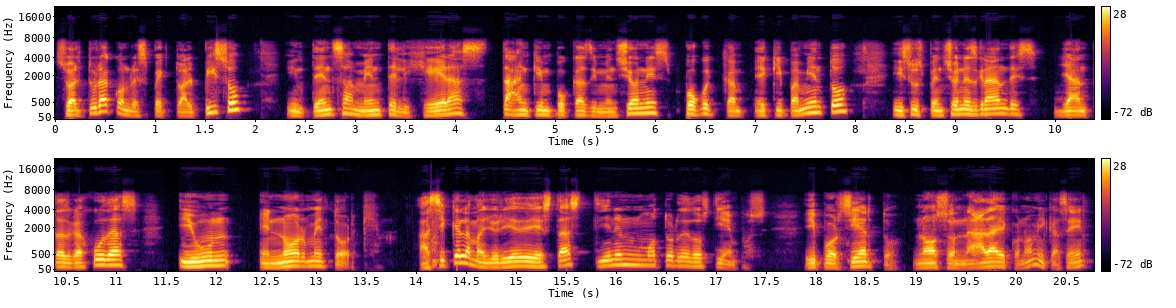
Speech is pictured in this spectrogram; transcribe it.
Su altura con respecto al piso, intensamente ligeras, tanque en pocas dimensiones, poco equipamiento y suspensiones grandes, llantas gajudas y un enorme torque. Así que la mayoría de estas tienen un motor de dos tiempos. Y por cierto, no son nada económicas, ¿eh?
